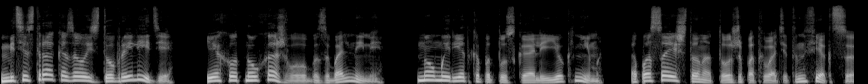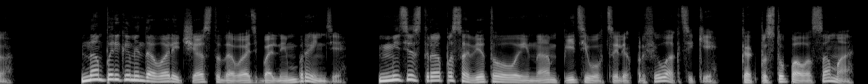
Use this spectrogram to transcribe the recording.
Медсестра оказалась доброй леди и охотно ухаживала бы за больными, но мы редко подпускали ее к ним, опасаясь, что она тоже подхватит инфекцию. Нам порекомендовали часто давать больным бренди. Медсестра посоветовала и нам пить его в целях профилактики, как поступала сама,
